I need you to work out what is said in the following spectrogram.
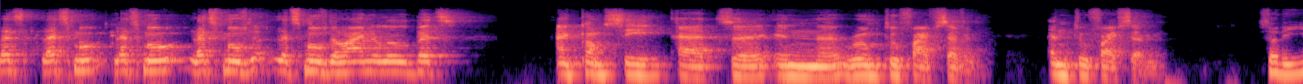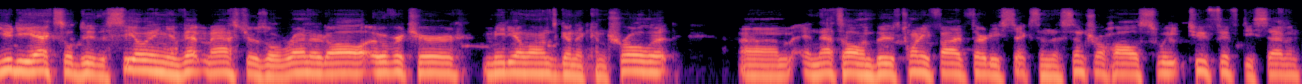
let's let's move let's move let's move the, let's move the line a little bit and come see at uh, in uh, room 257 and 257 So the UDX will do the ceiling Event Masters will run it all, Overture, Medialon's going to control it. Um, and that's all in booth 2536 in the Central Hall Suite 257.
